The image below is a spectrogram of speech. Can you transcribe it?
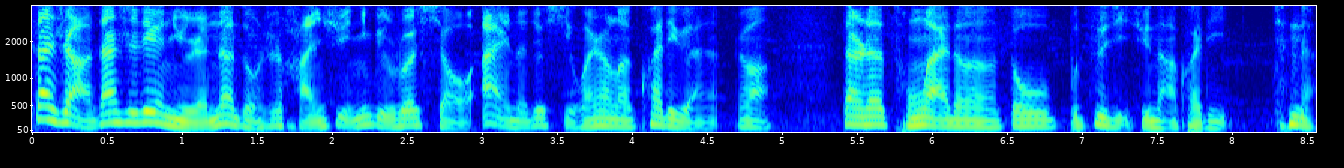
但是啊，但是这个女人呢总是含蓄。你比如说小爱呢就喜欢上了快递员，是吧？但是她从来呢都不自己去拿快递。真的，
